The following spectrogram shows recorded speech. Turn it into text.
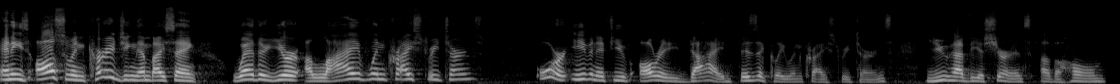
And he's also encouraging them by saying, whether you're alive when Christ returns, or even if you've already died physically when Christ returns, you have the assurance of a home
